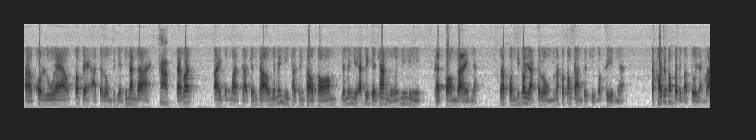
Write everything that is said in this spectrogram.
เอ่อคนรู้แล้วก็ไปอาจจะลงทะเบียนที่นั่นได้ครับ แต่ว่าไปจังหวัดฉะเชิงเทรายังไม่มีฉะเชิงเทราพร้อม ยังไม่มีแอปพลิเคชันหรือไม่มีแพลตฟอร์มใดเนี่ย แล้วคนที่เขาอยากจะลงแล้วเขาต้องการจะฉีดวัคซีนเนี่ย แต่เขาจะต้องปฏิบัติตัวอย่างไร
